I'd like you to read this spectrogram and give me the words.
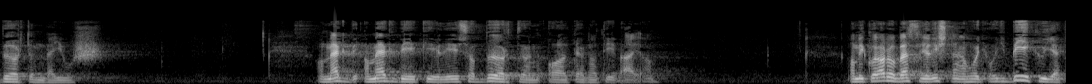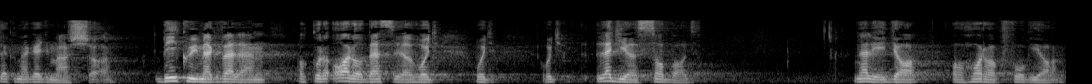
börtönbe juss. A, megb- a megbékélés a börtön alternatívája. Amikor arról beszél Isten, hogy, hogy béküljetek meg egymással, békülj meg velem, akkor arról beszél, hogy, hogy, hogy legyél szabad. Ne légy a, a harag fogja.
